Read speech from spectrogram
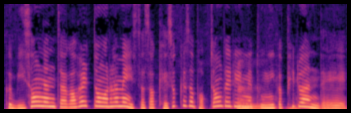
그 미성년자가 활동을 함에 있어서 계속해서 법정 대리인의 음. 동의가 필요한데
